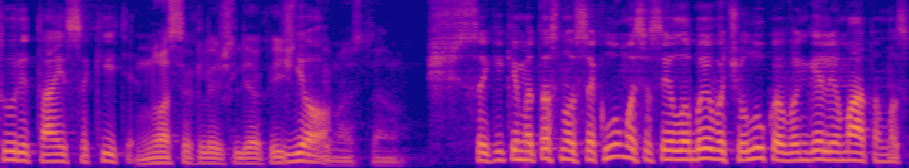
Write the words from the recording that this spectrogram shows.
turi tą įsakyti. Nuosekliai išlieka ištikimas ten. Sakykime, tas nuoseklumas, jisai labai vačio Luko Evangelijoje matomas.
